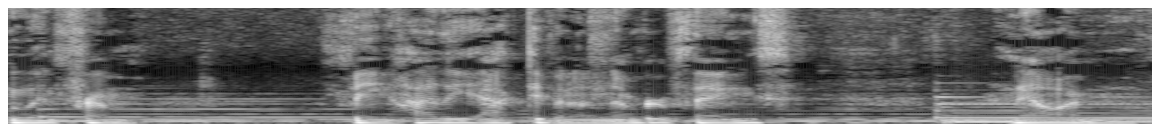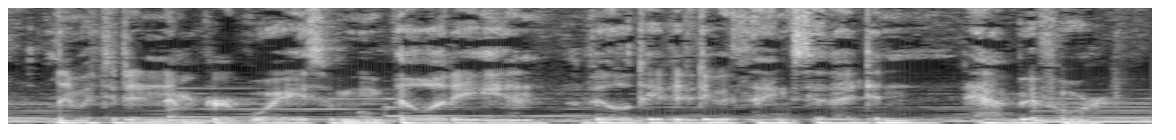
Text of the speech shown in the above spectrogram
We went from being highly active in a number of things. Now I'm limited in number of ways of mobility and ability to do things that I didn't have before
